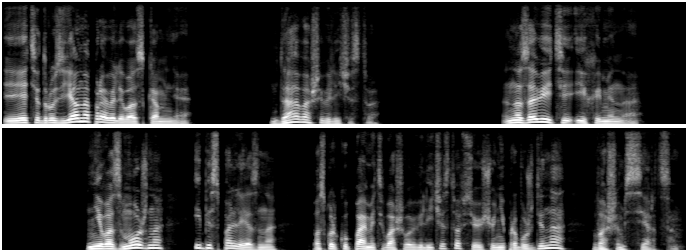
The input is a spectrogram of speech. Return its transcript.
И эти друзья направили вас ко мне? Да, Ваше Величество. Назовите их имена. Невозможно и бесполезно, поскольку память вашего величества все еще не пробуждена вашим сердцем.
